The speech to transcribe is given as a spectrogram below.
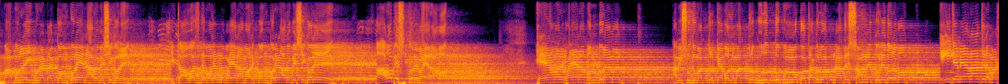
মা বোনেরা এই গুণাটা কম করে না আরও বেশি করে? একটু আওয়াজ দিয়ে বলেন না ভাইয়ার আমার, কম করে না আরও বেশি করে? আরও বেশি করে ভাইয়ার আমার। হে আমার ভাইয়ারা, বন্ধুরা আমার, আমি শুধুমাত্র কেবলমাত্র গুরুত্বপূর্ণ কথাগুলো আপনাদের সামনে তুলে ধরব। এই যে মেয়ারাজের মাস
